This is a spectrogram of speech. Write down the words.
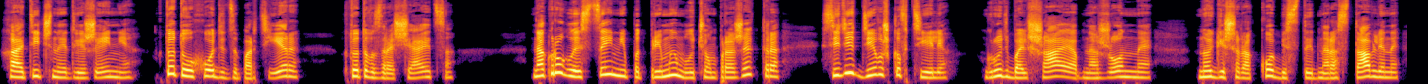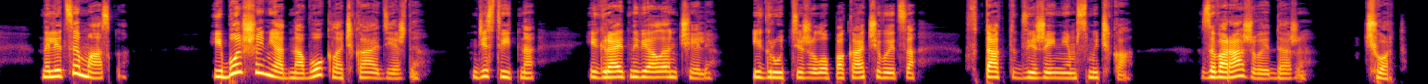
Хаотичное движение, кто-то уходит за портьеры, кто-то возвращается. На круглой сцене под прямым лучом прожектора сидит девушка в теле, грудь большая, обнаженная, ноги широко, бесстыдно расставлены, на лице маска. И больше ни одного клочка одежды. Действительно, играет на виолончели, и грудь тяжело покачивается в такт движением смычка. Завораживает даже. Черт!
